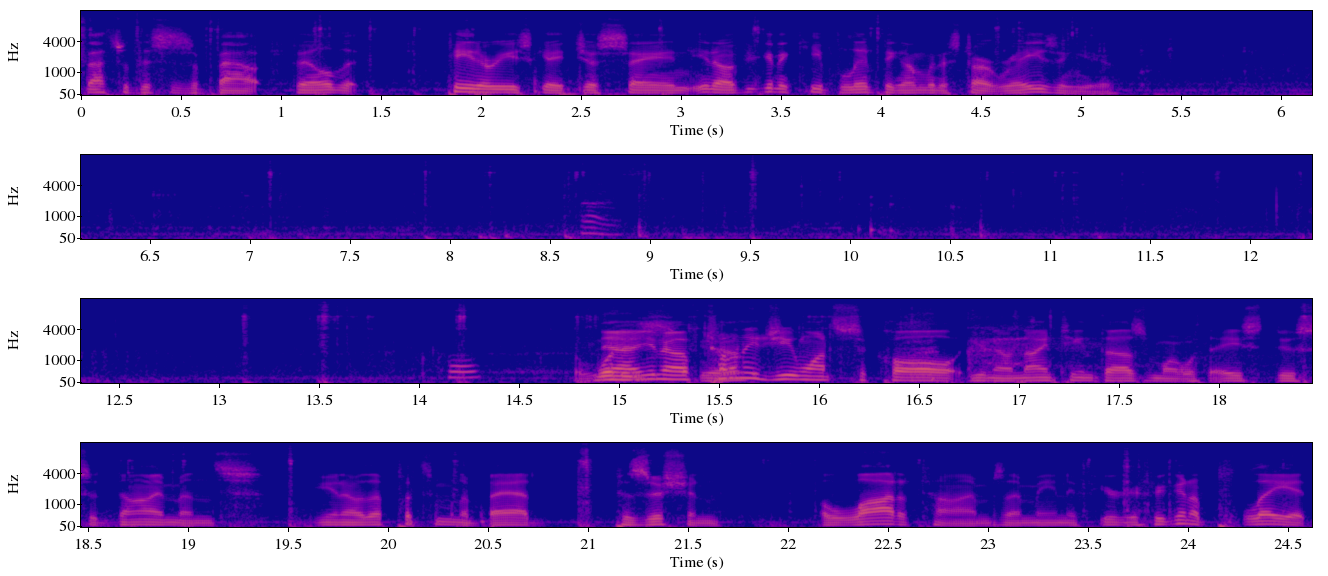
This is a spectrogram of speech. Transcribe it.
that's what this is about, Phil. That Peter Eastgate just saying, you know, if you're going to keep limping, I'm going to start raising you. Pass. Call. Yeah, is- you know, if yeah. Tony G wants to call, you know, 19,000 more with ace deuce of diamonds, you know, that puts him in a bad position a lot of times. I mean, if you're if you're going to play it,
